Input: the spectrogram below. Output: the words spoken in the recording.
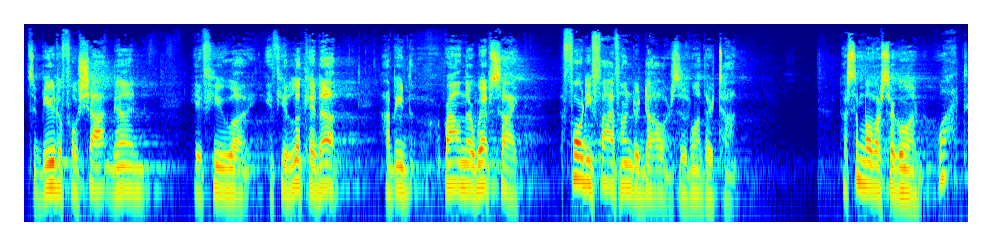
It's a beautiful shotgun. If you, uh, if you look it up, I mean, around their website, $4,500 is one of their top. Now, some of us are going, what?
